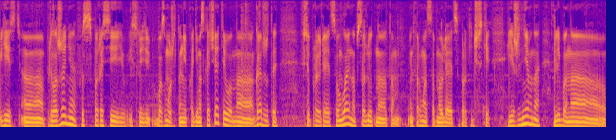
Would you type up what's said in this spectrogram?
есть э, приложение ФССП России, если возможно, то необходимо скачать его на гаджеты. Все проверяется онлайн абсолютно, там информация обновляется практически ежедневно, либо на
